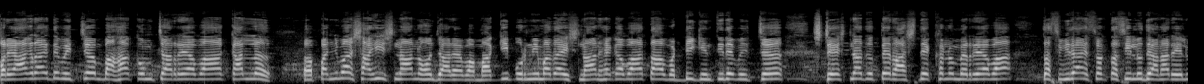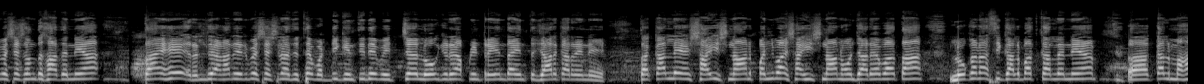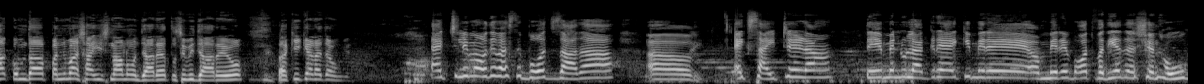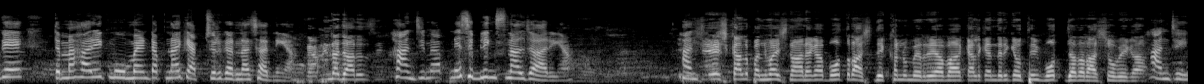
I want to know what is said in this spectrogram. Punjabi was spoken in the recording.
ਪ੍ਰਯਾਗਰਾਜ ਦੇ ਵਿੱਚ ਮਹਾਕੁੰਭ ਚੱਲ ਰਿਹਾ ਵਾ। ਕੱਲ ਪੰਜਵਾਂ ਸ਼ਾਹੀ ਇਸ਼ਨਾਨ ਹੋਣ ਜਾ ਰਿਹਾ ਵਾ। ਮਾਗੀ ਪੂਰਨਿਮਾ ਦਾ ਇਸ਼ਨਾਨ ਹੈਗਾ ਵਾ। ਤਾਂ ਵੱਡੀ ਗਿਣਤੀ ਦੇ ਵਿੱਚ ਸਟੇਸ਼ਨਾਂ ਦੇ ਉੱਤੇ ਰਸ਼ ਦੇਖਣ ਨੂੰ ਮਿਲ ਰਿਹਾ ਵਾ। ਤਸਵੀਰਾਂ ਇਸ ਵਕਤ ਅਸੀਂ ਲੁਧਿਆਣਾ ਰੇਲਵੇ ਸਟੇਸ਼ਨ ਦਿਖਾ ਦਿੰਨੇ ਆ ਤਾਂ ਇਹ ਲੁਧਿਆਣਾ ਰੇਲਵੇ ਸਟੇਸ਼ਨ ਆ, ਜਿੱਥੇ ਵੱਡੀ ਗਿਣਤੀ ਦੇ ਵਿੱਚ ਲੋਕ ਜਿਹੜੇ ਆਪਣੀ ਟ੍ਰੇਨ ਦਾ ਇੰਤਜ਼ਾਰ ਕਰ ਰਹੇ ਨੇ। ਤਾਂ ਕੱਲ ਇਹ ਸ਼ਾਹੀ ਇਸ਼ਨਾਨ, ਪੰਜਵਾਂ ਸ਼ਾਹੀ ਇਸ਼ਨਾਨ ਹੋਣ ਜਾ ਰਿਹਾ ਵਾ। ਤਾਂ ਲੋਕਾਂ ਨਾਲ ਅਸੀਂ ਗੱਲਬਾਤ ਕਰ ਲੈਂਦੇ ਆ ਕੱਲ ਮਹਾਕੁੰਭ ਦਾ ਪੰਜਵਾਂ ਸ਼ਾਹੀ ਇਸ਼ਨਾਨ ਹੋਣ ਜਾ ਰਿਹਾ। ਤੁਸੀਂ ਵੀ ਜਾ ਰਹੇ ਹੋ। ਕੀ ਕਹਿਣਾ ਚਾਹੋਗੇ? ਐਕਚੁਅਲੀ ਮੈਂ ਉਹਦੇ ਵਾਸਤੇ ਬਹੁਤ ਜ਼ਿਆਦਾ ਐਕਸਾਈਟਿਡ ਆ ਤੇ ਮੈਨੂੰ ਲੱਗ ਰਿਹਾ ਹੈ ਕਿ ਮੇਰੇ ਮੇਰੇ ਬਹੁਤ ਵਧੀਆ ਦਰਸ਼ਨ ਹੋਊਗੇ ਤੇ ਮੈਂ ਹਰ ਇੱਕ ਮੂਵਮੈਂਟ ਆਪਣਾ ਕੈਪਚਰ ਕਰਨਾ ਚਾਹਨੀ ਆ ਫੈਮਿਲੀ ਨਾਲ ਜਾ ਰਹੇ ਹੋ ਤੁਸੀਂ? ਹਾਂਜੀ ਮੈਂ ਆਪਣੇ ਸਿਬਲਿੰਗਸ ਨਾਲ ਜਾ ਰਹੀ ਹਾਂ। ਹਾਂਜੀ। ਵਿਸ਼ੇਸ਼ ਕੱਲ ਪੰਜਵਾਂ ਇਸ਼ਨਾਨ ਹੈਗਾ ਬਹੁਤ ਰਸ਼ ਦੇਖਣ ਨੂੰ ਮਿਲ ਰਿਹਾ ਵਾ। ਕੱਲ ਕਹਿੰਦੇ ਨੇ ਕਿ ਉੱਥੇ ਵੀ ਬਹੁਤ ਜ਼ਿਆਦਾ ਰਸ਼ ਹੋਵੇਗਾ। ਹਾਂਜੀ।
